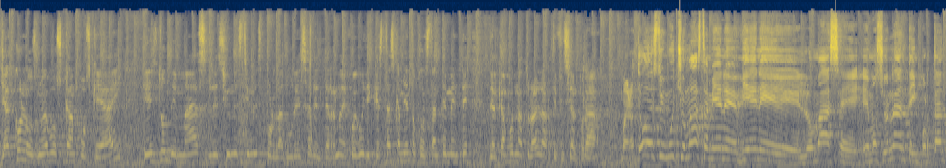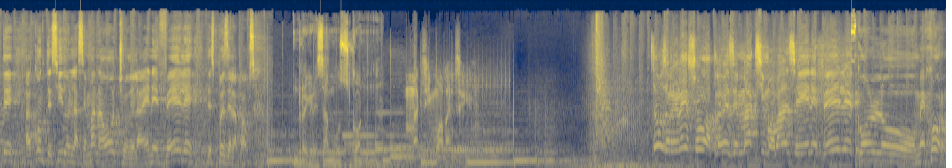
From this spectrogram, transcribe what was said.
ya con los nuevos campos que hay, es donde más lesiones tienes por la dureza del terreno de juego y de que estás cambiando constantemente del campo natural al artificial. Pero bueno. todo esto y mucho más también eh, viene lo más eh, emocionante, importante acontecido en la semana 8 de la NFL después de la pausa. Regresamos con Máximo Avance de regreso a través de Máximo Avance NFL con lo mejor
